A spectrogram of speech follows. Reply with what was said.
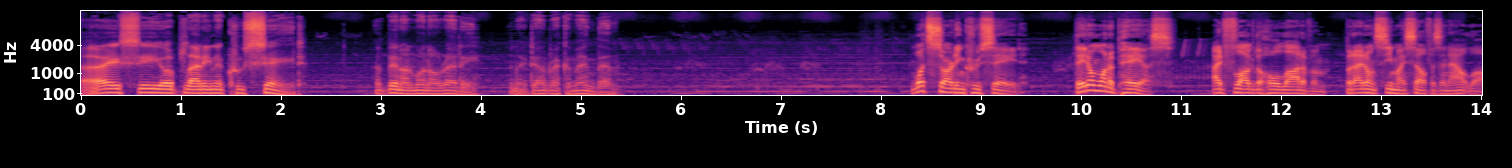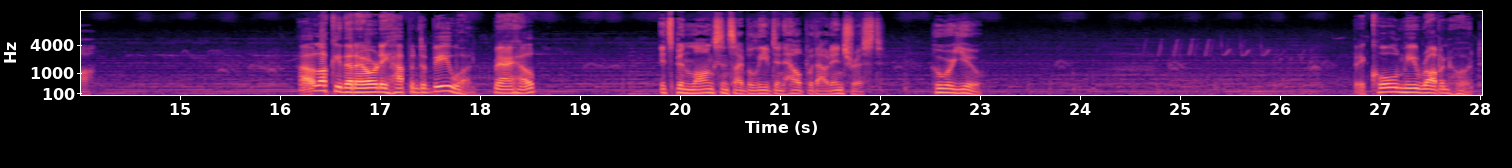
I see you're planning a crusade. I've been on one already, and I don't recommend them. What's starting Crusade? They don't want to pay us. I'd flog the whole lot of them, but I don't see myself as an outlaw. How lucky that I already happen to be one. May I help? It's been long since I believed in help without interest. Who are you? They call me Robin Hood,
